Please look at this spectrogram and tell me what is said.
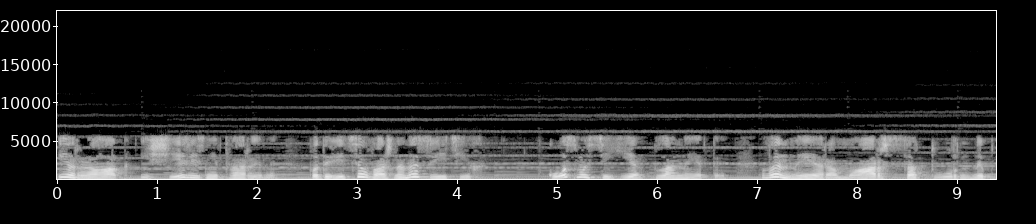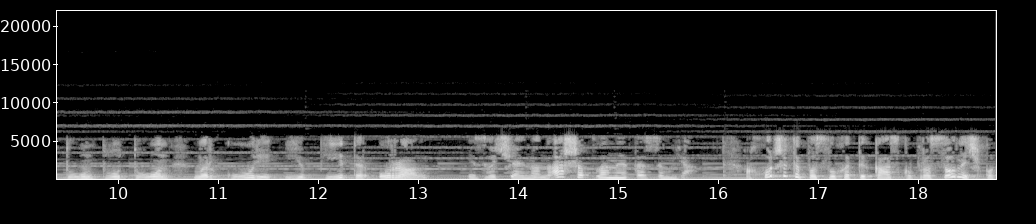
і рак, і ще різні тварини. Подивіться уважно, назвіть їх. В космосі є планети: Венера, Марс, Сатурн, Нептун, Плутон, Меркурій, Юпітер, Уран. І, звичайно, наша планета Земля. А хочете послухати казку про сонечко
